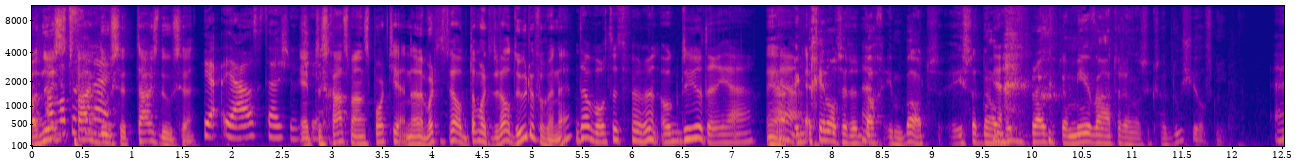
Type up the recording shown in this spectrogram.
want nu is het vaak douchen, thuis douchen. Ja, ja altijd thuis douchen. Je hebt de schaatsbaan, een sportje en dan wordt, het wel, dan wordt het wel duurder voor hun, hè? Dan wordt het voor hun ook duurder, ja. ja. ja. Ik begin altijd de dag in bad. Is dat nou, ja. gebruik ik dan meer water dan als ik zou douchen of niet? Uh,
